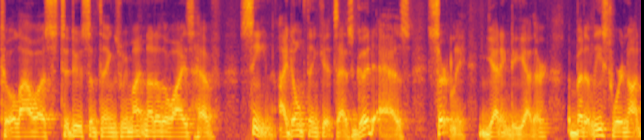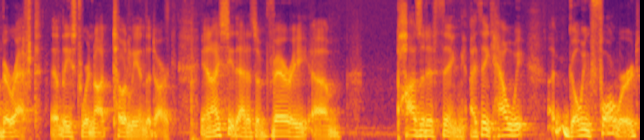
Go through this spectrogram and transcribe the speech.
to allow us to do some things we might not otherwise have seen. I don't think it's as good as certainly getting together, but at least we're not bereft. At least we're not totally in the dark. And I see that as a very um, positive thing. I think how we, going forward,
